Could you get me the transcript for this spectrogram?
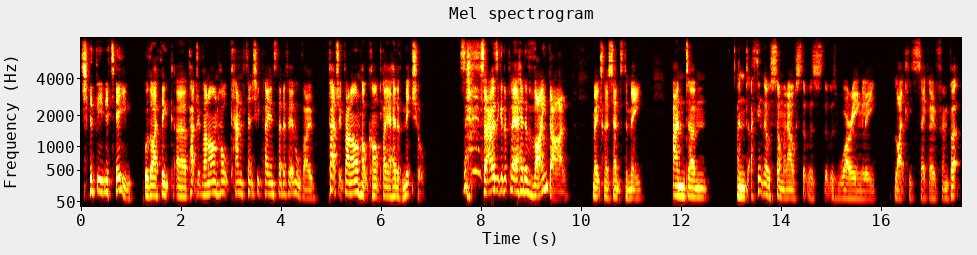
should be in your team. Although I think uh, Patrick van Aanholt can potentially play instead of him, although Patrick van Aanholt can't play ahead of Mitchell. So, so how is he going to play ahead of Wijndal? Makes no sense to me. And um, and I think there was someone else that was that was worryingly likely to take over for him. But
